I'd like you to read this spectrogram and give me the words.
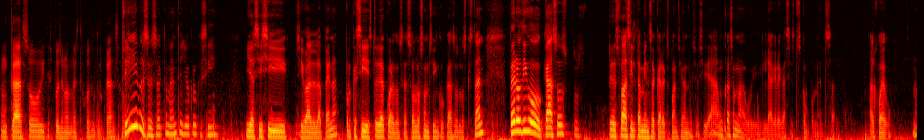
un caso y después de unos meses te juegas otro caso. Sí, pues exactamente, yo creo que sí. Y así sí, sí vale la pena, porque sí, estoy de acuerdo, o sea, solo son cinco casos los que están. Pero digo, casos, pues es fácil también sacar expansiones, así de, ah, un caso nuevo y le agregas estos componentes al, al juego, ¿no?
